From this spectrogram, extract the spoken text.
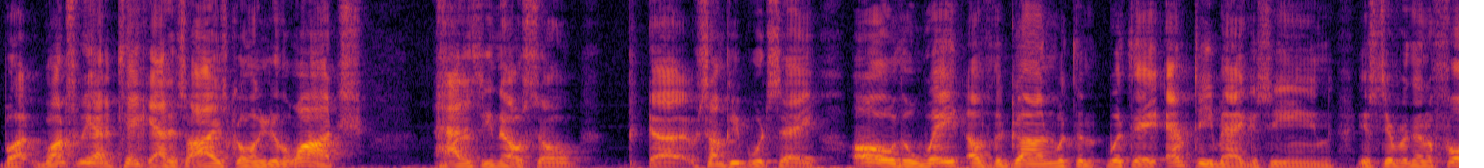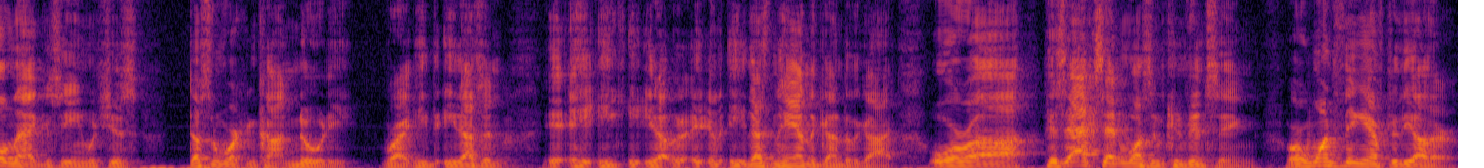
But once we had to take out his eyes going to the watch, how does he know? So uh, some people would say, "Oh, the weight of the gun with the with a empty magazine is different than a full magazine, which is doesn't work in continuity, right? He, he doesn't." He, he, you know, he doesn't hand the gun to the guy, or uh, his accent wasn't convincing, or one thing after the other.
